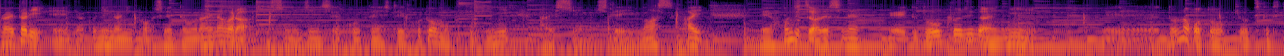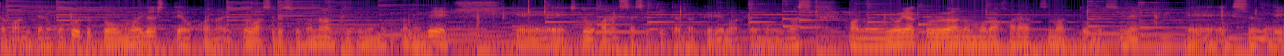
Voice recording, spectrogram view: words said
らえたり、え逆に何か教えてもらいながら、一緒に人生好転していくことを目的に配信しています。はい。えー本日はですね、えーと同居時代に、えーどんなことを気をつけてたかみたいなことをちょっと思い出しておかないと忘れそうだなというふうに思ったので、えーちょっとお話しさせていただければと思います。あのようやくあのモラハラ妻とですね、えー住んでい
